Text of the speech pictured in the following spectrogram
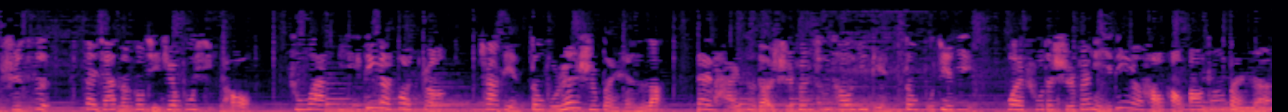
十四，在家能够几天不洗头，出外一定要化妆，差点都不认识本人了。带孩子的十分粗糙，一点都不介意；外出的十分一定要好好包装本人。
